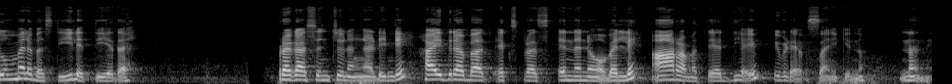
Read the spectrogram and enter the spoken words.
തുമ്മല ബസ്തിയിലെത്തിയത്. പ്രകാശൻ ചുനങ്ങാടിന്റെ ഹൈദരാബാദ് എക്സ്പ്രസ് എന്ന നോവലിലെ ആറാമത്തെ അധ്യായം ഇവിടെ അവസാനിക്കുന്നു. നന്ദി.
